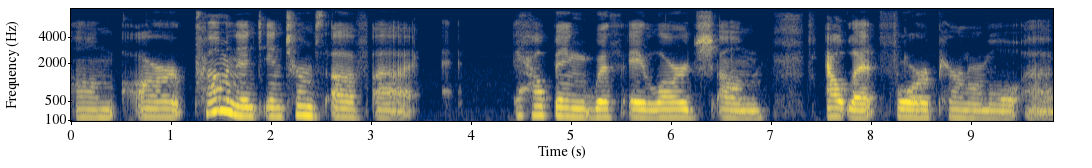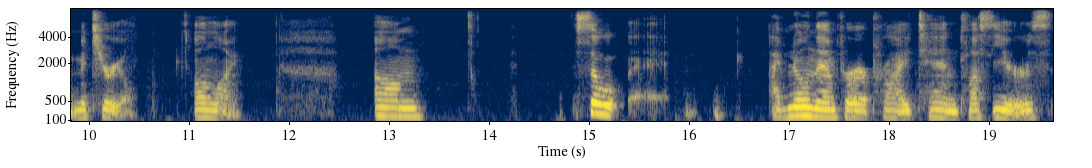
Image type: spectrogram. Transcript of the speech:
um, are prominent in terms of uh, helping with a large um, outlet for paranormal uh, material online. Um, so I've known them for probably 10 plus years.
